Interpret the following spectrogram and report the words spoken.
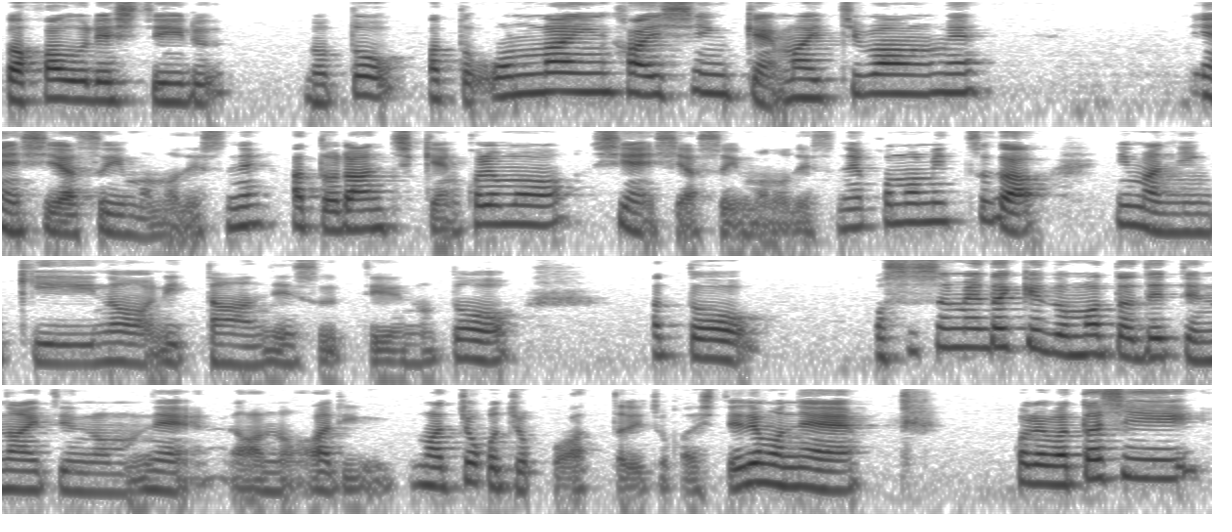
バカ売れしているのと、あとオンライン配信券、まあ一番ね、支援しやすいものですね。あとランチ券、これも支援しやすいものですね。この3つが今人気のリターンですっていうのと、あと、おすすめだけどまだ出てないっていうのもね、あの、あり、まあちょこちょこあったりとかして、でもね、これ私、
